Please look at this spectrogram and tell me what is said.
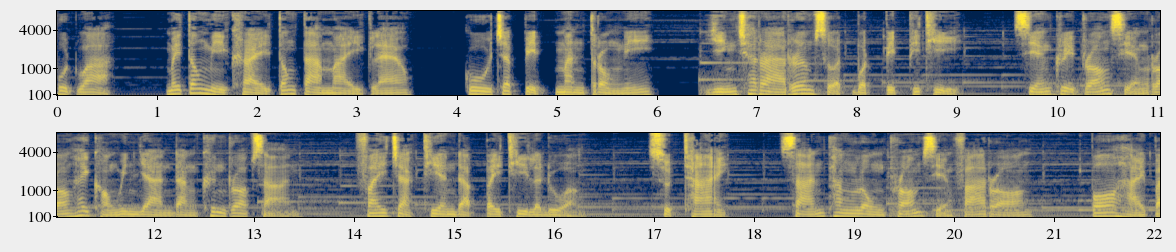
พูดว่า ไม่ต้องมีใครต้องตามมาอีกแล้ว กูจะปิดมันตรงนี้ หญิงชราเริ่มสวดบทปิดพิธี เสียงกรีดร้องเสียงร้องให้ของวิญญาณดังขึ้นรอบศาล ไฟจากเทียนดับไปทีละดวง สุดท้ายศาลพังลงพร้อมเสียงฟ้าร้อง ปอหายไป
